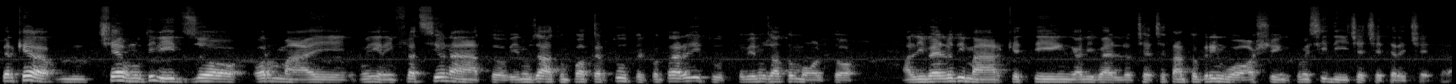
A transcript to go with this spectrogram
perché c'è un utilizzo ormai come dire, inflazionato, viene usato un po' per tutto, il contrario di tutto, viene usato molto a livello di marketing, a livello c'è, c'è tanto greenwashing, come si dice, eccetera, eccetera.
